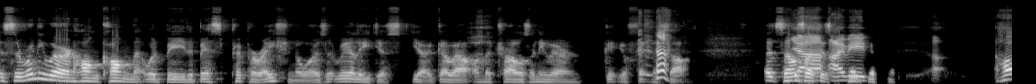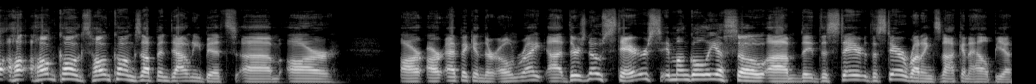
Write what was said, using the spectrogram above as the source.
is there anywhere in Hong Kong that would be the best preparation, or is it really just you know go out on the trails anywhere and get your fitness up? It sounds Yeah, like it's I mean, Ho- Hong Kong's Hong Kong's up and downy bits um, are are are epic in their own right. Uh, there's no stairs in Mongolia, so um, the the stair the stair running's not going to help you.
